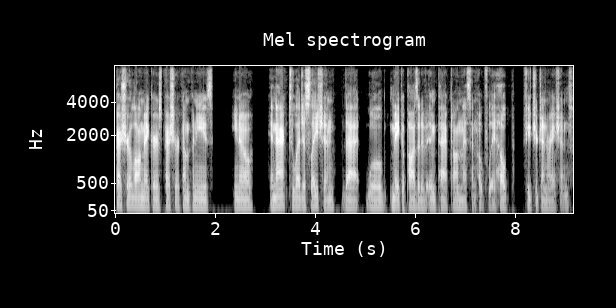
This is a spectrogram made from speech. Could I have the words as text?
pressure lawmakers, pressure companies, you know, enact legislation that will make a positive impact on this and hopefully help future generations.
